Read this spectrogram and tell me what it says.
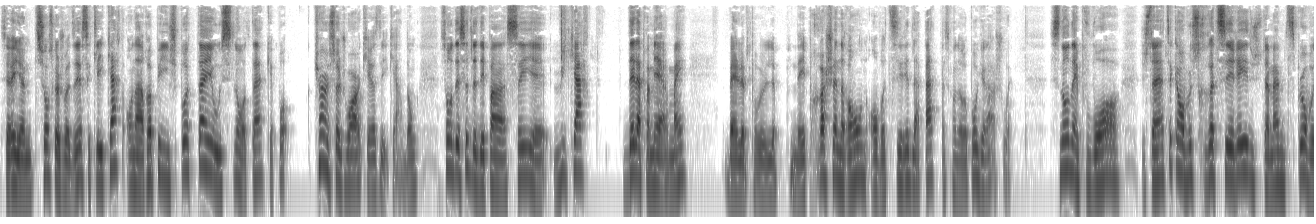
C'est vrai, il y a une petite chose que je veux dire, c'est que les cartes, on n'en repige pas tant et aussi longtemps qu'il n'y a pas qu'un seul joueur qui reste des cartes. Donc, si on décide de dépenser 8 cartes dès la première main, ben les prochaines rondes, on va tirer de la patte parce qu'on n'aura pas grand choix. Sinon, dans les pouvoirs, justement, tu sais, quand on veut se retirer justement un petit peu, on va,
